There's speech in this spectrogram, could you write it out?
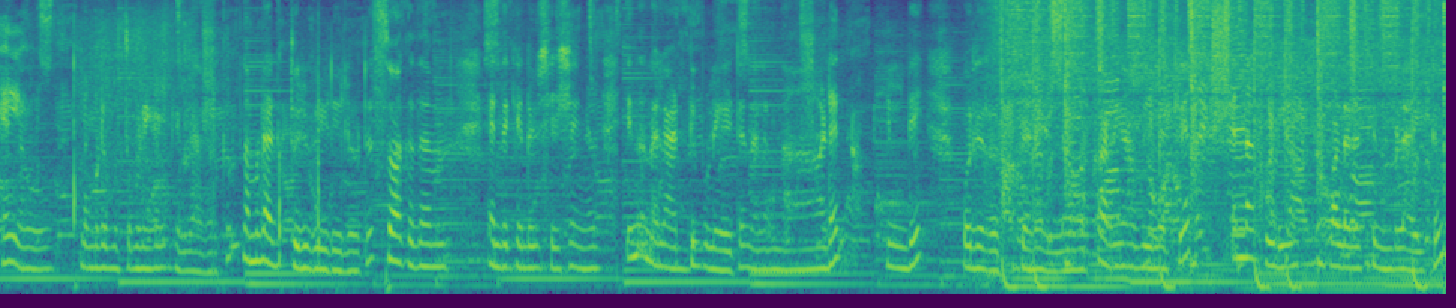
ഹലോ നമ്മുടെ മുത്തുമണികൾക്ക് എല്ലാവർക്കും നമ്മുടെ അടുത്തൊരു വീഡിയോയിലോട്ട് സ്വാഗതം. എന്തൊക്കെയുണ്ട് വിശേഷങ്ങൾ? ഇന്ന് നല്ല അടിപൊളിയായിട്ട് നല്ല നാടൻ ഇതിന്റെ ഒരു റെസിപ്പിയാണ് എല്ലാവർക്കും അറിയാം വീലൊക്കെ എന്നാൽ കൂടി വളരെ സിമ്പിളായിട്ടും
